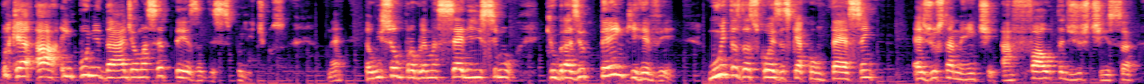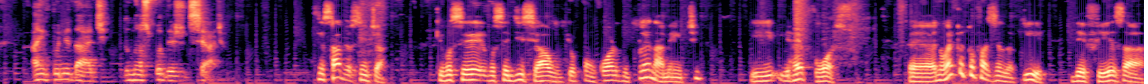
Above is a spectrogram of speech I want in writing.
Porque a impunidade é uma certeza desses políticos. Né? Então, isso é um problema seríssimo que o Brasil tem que rever. Muitas das coisas que acontecem é justamente a falta de justiça, a impunidade do nosso Poder Judiciário. Você sabe, Cíntia, que você, você disse algo que eu concordo plenamente, e, e reforço. É, não é que eu estou fazendo aqui defesa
